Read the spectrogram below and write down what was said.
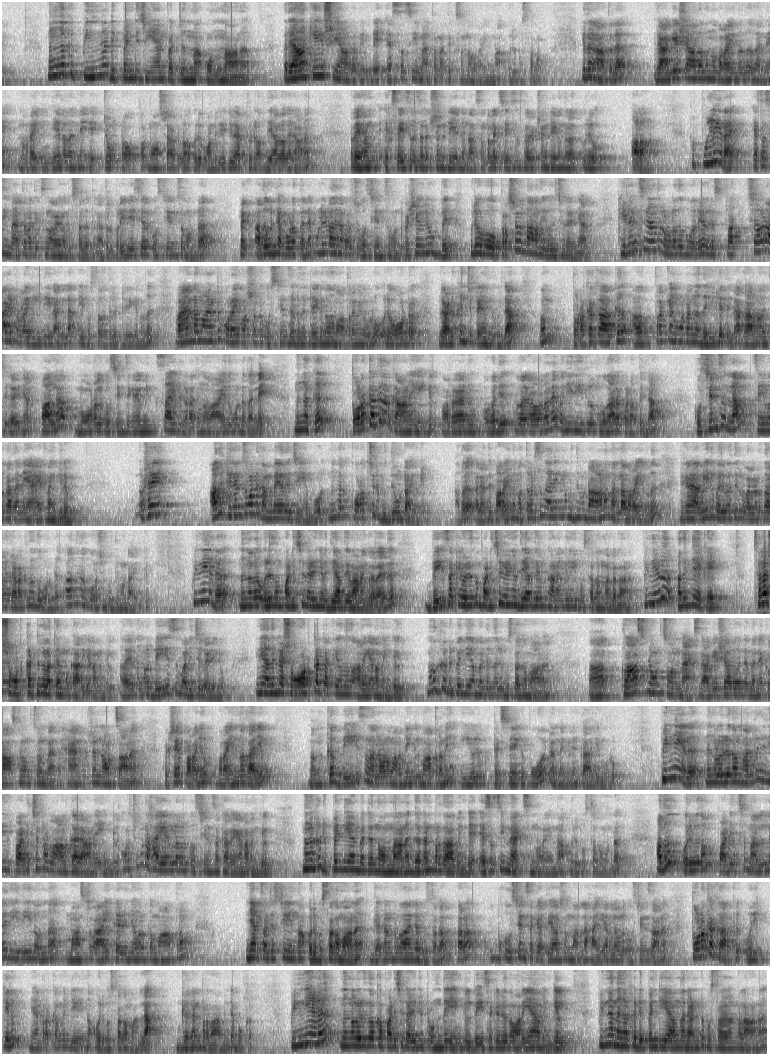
നിങ്ങൾക്ക് പിന്നെ ഡിപ്പെൻഡ് ചെയ്യാൻ പറ്റുന്ന ഒന്നാണ് രാകേഷ് യാദവിന്റെ എസ് എസ് സി മാത്തമാറ്റിക്സ് എന്ന് പറയുന്ന ഒരു പുസ്തകം. ഇതിനകത്തിൽ രാകേഷ് യാദവ് എന്ന് പറയുന്നത് തന്നെ നമ്മുടെ ഇന്ത്യയിലെ തന്നെ ഏറ്റവും ടോപ്പർ മോസ്റ്റ് ആയിട്ടുള്ള ഒരു ക്വാണ്ടിറ്റേറ്റീവ് ആപ്റ്റിറ്റ്യൂഡ് അധ്യാപകനാണ്. അദ്ദേഹം എക്സൈസിൽ സെലക്ഷൻ കിട്ടിയേക്കുന്ന സെൻട്രൽ എക്സൈസിൽ സെലക്ഷൻ കിട്ടിയേക്കുന്ന ഒരു ആളാണ്. അപ്പോൾ പുള്ളിയുടെ എസ് എസ് സി മാത്തമാറ്റിക്സ് എന്ന് പറയുന്ന പുസ്തകത്തിന് അതിൽ പ്രീവിയസ് ഇയർ ക്വസ്റ്റ്യൻസും ഉണ്ട്. അതിന്റെ കൂടെ തന്നെ പുള്ളിയുടെ അതിനെ കുറച്ച് ക്വസ്റ്റ്യൻസും ഉണ്ട്. പക്ഷേ ഒരു ഒരു പ്രശ്നം എന്താണെന്ന് ചോദിച്ചു കഴിഞ്ഞാൽ കിരൺസിനകത്തുള്ളതുപോലെ ഒരു സ്ട്രക്ചേർഡ് ആയിട്ടുള്ള രീതിയിലല്ല ഈ പുസ്തകത്തിൽ ഇട്ടിരിക്കുന്നത്. റാൻഡമായിട്ട് കുറേ വർഷത്തെ ക്വസ്റ്റ്യൻസ് എടുത്തിട്ടേക്കുന്നത് മാത്രമേ ഉള്ളൂ. ഒരു ഓർഡർ ഒരു അടുക്കും ചിട്ടയൊന്നുമില്ല. അപ്പം തുടക്കക്കാർക്ക് അത്രയ്ക്ക് അങ്ങോട്ട് അങ്ങ് ദഹിക്കത്തില്ല. കാരണം വെച്ച് കഴിഞ്ഞാൽ പല മോഡൽ ക്വസ്റ്റ്യൻസ് ഇങ്ങനെ മിക്സ് ആയിട്ട് കിടക്കുന്നതായതുകൊണ്ട് തന്നെ നിങ്ങൾക്ക് തുടക്കക്കാർക്കാണ് എങ്കിൽ വളരെ വലിയ വളരെ വലിയ രീതിയിലൊന്നും ഉപകാരപ്പെടത്തില്ല. ക്വസ്റ്റ്യൻസ് എല്ലാം സെയിം ഒക്കെ തന്നെ ആയിരുന്നെങ്കിലും. പക്ഷേ അത് കിരൺസുമായിട്ട് കമ്പയർ ചെയ്യുമ്പോൾ നിങ്ങൾക്ക് കുറച്ചൊരു ബുദ്ധിമുട്ടായിരിക്കും. അത് അതിനകത്ത് പറയുന്ന മെത്തേഡ്സും കാര്യങ്ങളും ബുദ്ധിമുട്ടാണെന്നല്ല പറയുന്നത്. ഇതിങ്ങനെ അവീര് പരുവത്തിൽ വളർത്താതെ കിടക്കുന്നത് കൊണ്ട് അത് നിങ്ങൾക്ക് കുറച്ച് ബുദ്ധിമുട്ടായിരിക്കും. പിന്നീട് നിങ്ങൾ ഒരുവിധം പഠിച്ചു കഴിഞ്ഞ വിദ്യാർത്ഥികളാണെങ്കിൽ അതായത് ബേസ് ഒക്കെ ദിവസം പഠിച്ചു കഴിഞ്ഞ വിദ്യാർത്ഥികൾക്കാണെങ്കിൽ ഈ പുസ്തകം നല്ലതാണ്. പിന്നീട് അതിന്റെയൊക്കെ ചില ഷോർട്ട് കട്ടുകളൊക്കെ നമുക്ക് അറിയണമെങ്കിൽ അതായത് നിങ്ങൾ ബേസ് പഠിച്ചു കഴിഞ്ഞു. ഇനി അതിന്റെ ഷോർട്ട് കട്ടൊക്കെ ഒന്ന് അറിയണമെങ്കിൽ നമുക്ക് ഡിപ്പെൻഡ് ചെയ്യാൻ പറ്റുന്ന ഒരു പുസ്തകമാണ് class notes on maths Rakesh യാദവിന്റെ തന്നെ class notes on maths hand written notes ആണ്. പക്ഷേ പറഞ്ഞു പറയുന്ന കാര്യം നമുക്ക് ബേസ് നല്ലോണം അറിഞ്ഞെങ്കിൽ മാത്രമേ ഈ ഒരു ടെസ്റ്റിലേക്ക് പോയിട്ട് എന്തെങ്കിലും കാര്യമുള്ളൂ. പിന്നീട് നിങ്ങൾ ഒരു നല്ല രീതിയിൽ പഠിച്ചിട്ടുള്ള ആൾക്കാരാണ് എങ്കിൽ കുറച്ചും കൂടെ ഹയർ ലെവൽ ക്വസ്റ്റ്യൻസ് ഒക്കെ വേണമെങ്കിൽ നിങ്ങൾക്ക് ഡിപ്പെൻഡ് ചെയ്യാൻ പറ്റുന്ന ഒന്നാണ് ഗഗൻ പ്രതാപിന്റെ എസ് എസ് സി മാത്സ് എന്ന് പറയുന്ന ഒരു പുസ്തകമുണ്ട്. അത് ഒരുവിധം പഠിച്ച് നല്ല രീതിയിൽ ഒന്ന് മാസ്റ്റർ ആയി കഴിഞ്ഞവർക്ക് മാത്രം ഞാൻ സജസ്റ്റ് ചെയ്യുന്ന ഒരു പുസ്തകമാണ് ഗഗൻ പ്രതാപിന്റെ പുസ്തകം. കാരണം ക്വസ്റ്റ്യൻസ് ഒക്കെ അത്യാവശ്യം നല്ല ഹയർ ലെവൽ ക്വസ്റ്റ്യൻസ് ആണ്. തുടക്കക്കാർക്ക് ഒരിക്കലും ഞാൻ റെക്കമെൻഡ് ചെയ്യുന്ന ഒരു പുസ്തകമല്ല ഗഗൻ പ്രതാപിന്റെ ബുക്ക് പിന്നീട് നിങ്ങൾ ഒരു ഇതൊക്കെ പഠിച്ചു കഴിഞ്ഞിട്ടുണ്ട് എങ്കിൽ ബേസിക് ഒരു അറിയാമെങ്കിൽ പിന്നെ നിങ്ങൾക്ക് ഡിപ്പെൻഡ് ചെയ്യാവുന്ന രണ്ട് പുസ്തകങ്ങളാണ്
